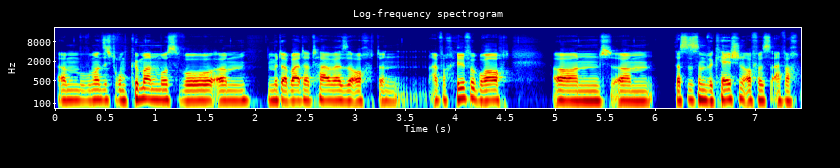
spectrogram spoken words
ähm, wo man sich drum kümmern muss, wo ähm, Mitarbeiter teilweise auch dann einfach Hilfe braucht. Und ähm, das ist im Vacation Office einfach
